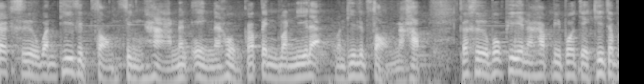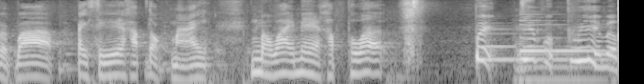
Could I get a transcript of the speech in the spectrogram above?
ก็คือวันที่ 12 สิงหานั่นเองนะครับผมก็เป็นวันนี้แหละวันที่ 12 นะครับ ก็คือพวกพี่นะครับมีโปรเจกต์ที่จะแบบว่าไปซื้อนะครับดอกไม้ มาไหว้แม่ครับ เพราะว่าเฮ้ยเจี๊ยบผมพี่แบบ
